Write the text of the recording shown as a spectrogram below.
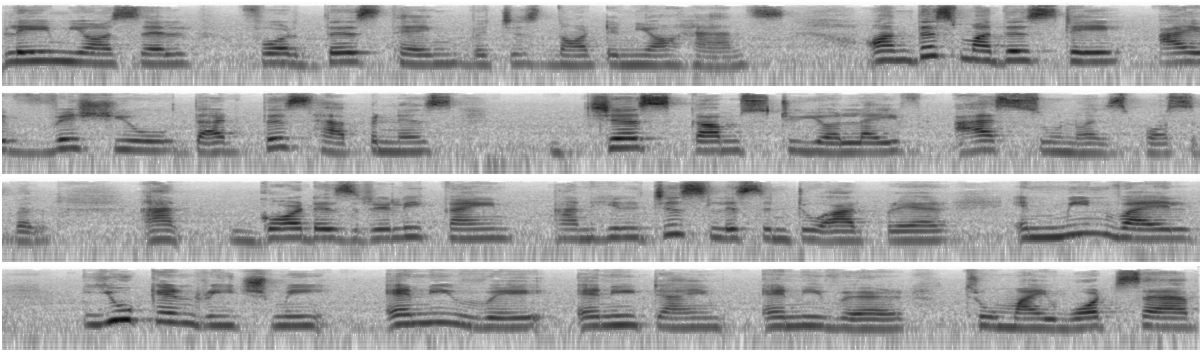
blame yourself for this thing which is not in your hands. On this mother's day i wish you that this happiness just comes to your life as soon as possible. And god is really kind and he'll just listen to our prayer. In meanwhile you can reach me anyway anytime anywhere through my whatsapp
